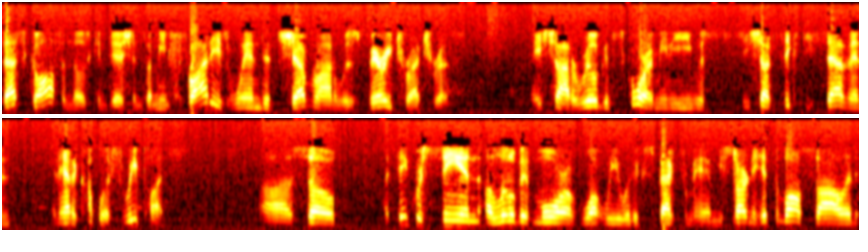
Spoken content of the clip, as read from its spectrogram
best golf in those conditions. I mean, Friday's wind at Chevron was very treacherous. He shot a real good score. I mean, he was he shot 67 and had a couple of three putts. Uh, so I think we're seeing a little bit more of what we would expect from him. He's starting to hit the ball solid.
